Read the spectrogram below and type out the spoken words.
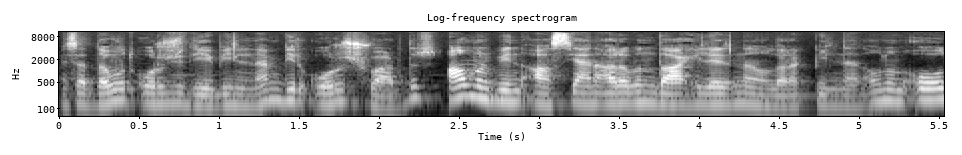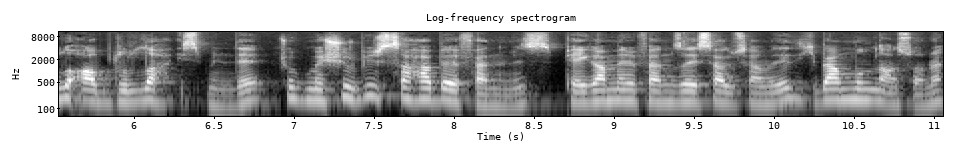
Mesela Davut orucu diye bilinen bir oruç vardır. Amr bin As yani Arap'ın dahilerinden olarak bilinen onun oğlu Abdullah isminde çok meşhur bir sahabe efendimiz Peygamber Efendimiz Aleyhisselatü Vesselam dedi ki ben bundan sonra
